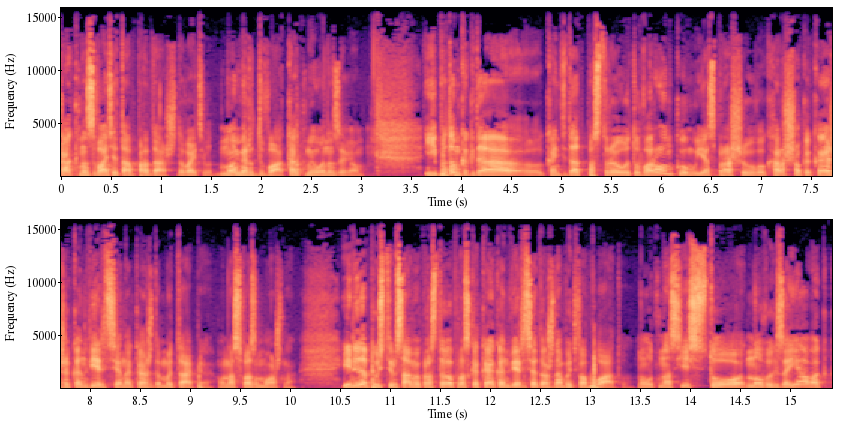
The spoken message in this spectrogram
как назвать этап продаж. Давайте вот номер два, как мы его назовем. И потом, когда э, кандидат построил эту воронку, я спрашиваю его, хорошо, какая же конверсия на каждом этапе у нас возможна? Или, допустим, самый простой вопрос, какая конверсия должна быть в оплату? Ну вот у нас есть 100 новых заявок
